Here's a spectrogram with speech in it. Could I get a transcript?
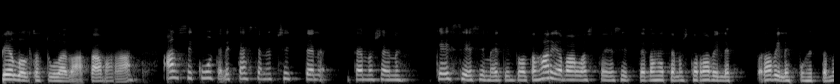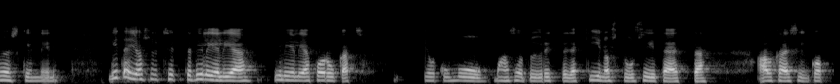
pellolta tulevaa tavaraa. Anssi, kuuntelit tässä nyt sitten tämmöisen keissiesimerkin tuolta Harjavallasta ja sitten vähän tämmöistä ravinne, ravinnepuhetta myöskin, niin miten jos nyt sitten viljelijä, viljelijäporukat, joku muu maaseutuyrittäjä kiinnostuu siitä, että alkaisinko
